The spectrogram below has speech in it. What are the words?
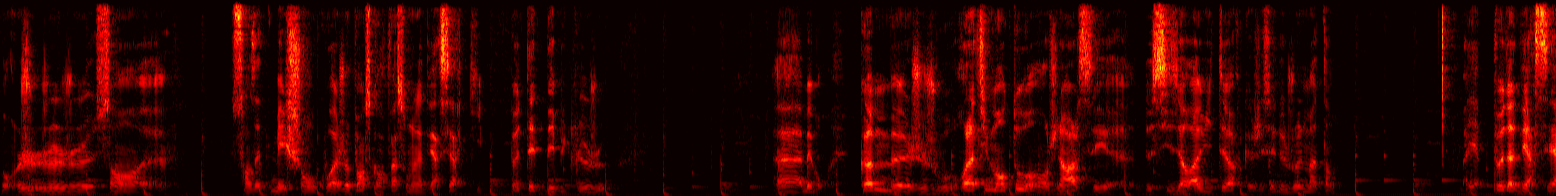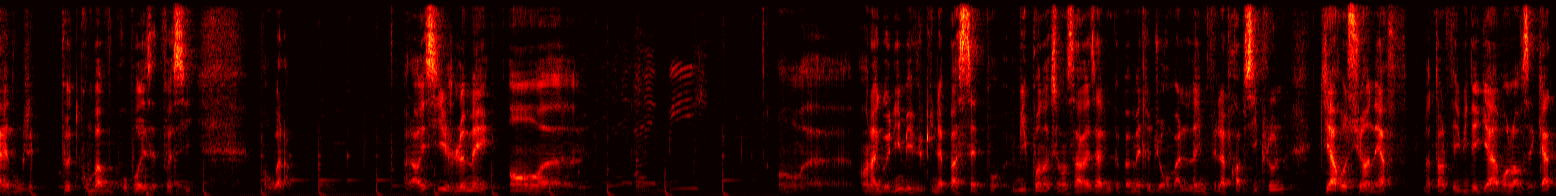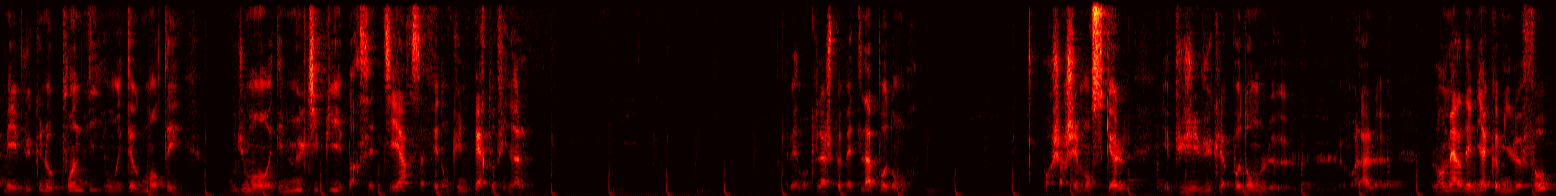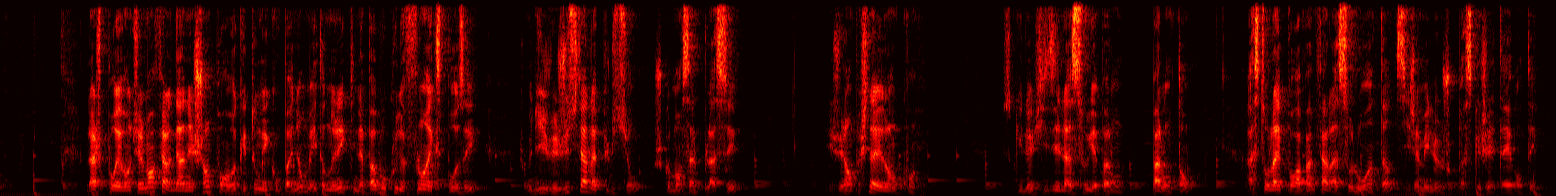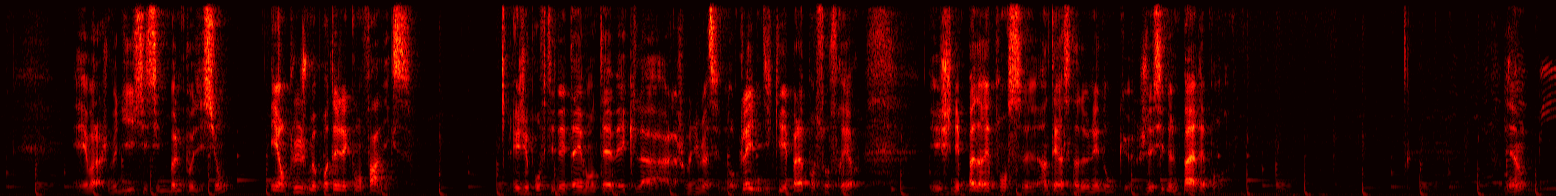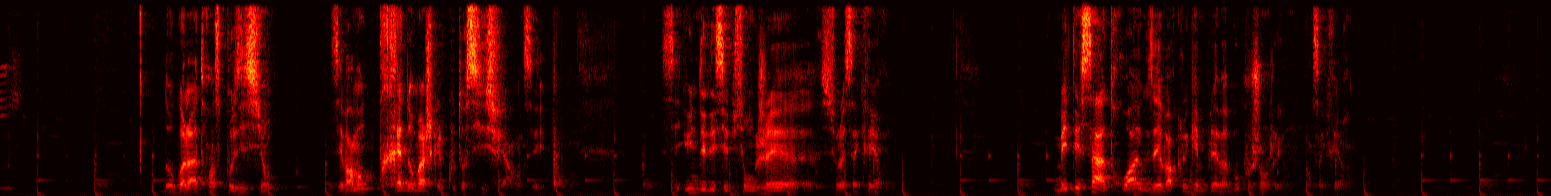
Bon, je, sens, euh, sans être méchant ou quoi, je pense qu'en face on a un adversaire qui peut-être débute le jeu. Euh, mais bon, comme euh, je joue relativement tôt, en général c'est de 6h à 8h que j'essaie de jouer le matin, bah, il y a peu d'adversaires et donc j'ai peu de combats à vous proposer cette fois-ci. Donc voilà. Alors ici je le mets en, en agonie, mais vu qu'il n'a pas 7 points, 8 points d'action dans sa réserve, il ne peut pas mettre le dur mal. Là, il me fait la frappe cyclone qui a reçu un nerf. Maintenant, elle fait 8 dégâts, avant, faisait 4, mais vu que nos points de vie ont été augmentés, ou du moins ont été multipliés par 7 tiers, ça fait donc une perte au final. Donc là, je peux mettre la peau d'ombre pour chercher mon skull. Et puis, j'ai vu que la peau d'ombre le, voilà, l'emmerdait bien comme il le faut. Là, je pourrais éventuellement faire le dernier champ pour invoquer tous mes compagnons, mais étant donné qu'il n'a pas beaucoup de flancs exposés, je me dis, je vais juste faire la pulsion. Je commence à le placer. Et je vais l'empêcher d'aller dans le coin. Parce qu'il a utilisé l'assaut il n'y a pas, pas, longtemps. À ce tour-là, il ne pourra pas me faire l'assaut lointain si jamais il le joue parce que j'ai été inventé. Et voilà, je me dis ici c'est une bonne position. Et en plus, je me protège avec mon Farnix. Et j'ai profité d'état inventé avec la, la du blasphème. Donc là, il me dit qu'il n'est pas là pour s'offrir. Et je n'ai pas de réponse euh, intéressante à donner, donc euh, je décide de ne pas y répondre. Bien. Donc voilà, transposition. C'est vraiment très dommage qu'elle coûte aussi cher. Hein. C'est une des déceptions que j'ai euh, sur les Sacrieurs. Mettez ça à 3 et vous allez voir que le gameplay va beaucoup changer en Sacrieur.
